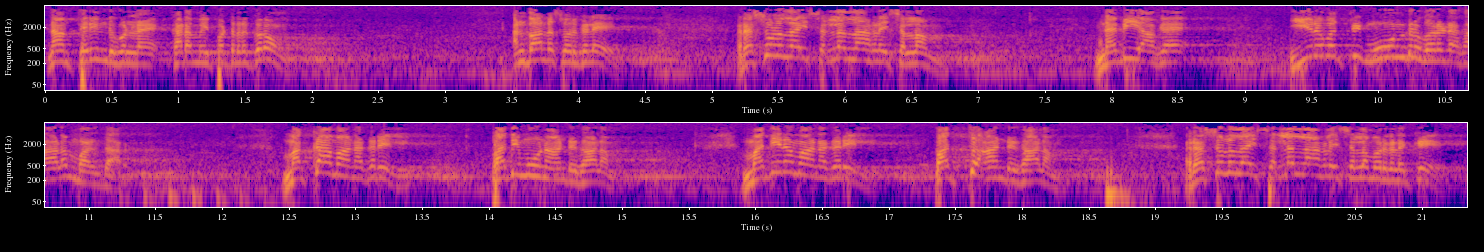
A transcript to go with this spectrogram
நாம் தெரிந்து கொள்ள கடமைப்பட்டிருக்கிறோம். அன்பான சொற்களே ரசூலுல்லாஹி செல்லல்லாஹலை செல்லம் நபியாக இருபத்தி மூன்று வருட காலம் வாழ்ந்தார். மக்காமா நகரில் பதிமூணு ஆண்டு காலம் மதினமா நகரில் பத்து ஆண்டு காலம். ரசூலுல்லாஹி செல்லல்லாஹலை செல்லம் அவர்களுக்கு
